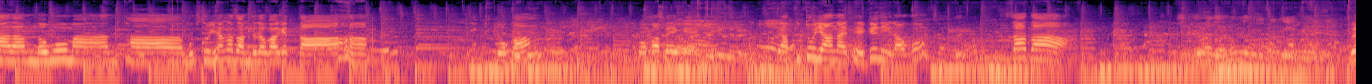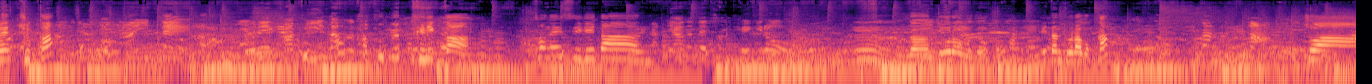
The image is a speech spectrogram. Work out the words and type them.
사람 너무 많다. 목소리 하나도 안 들어가겠다. 뭐가? 뭐가 베개? 야? 빅토리 하나에 100엔이라고? 싸다. 지금이라도 형님 갖고 왜? 줄까? 아 이때. 우리 다 빌린다고 갚으면 그니까. 천엔씩 일단. 야 근데 줄개 길어 음 나 돌아보자. 일단 돌아볼까? 자. 좋아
